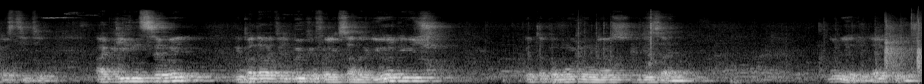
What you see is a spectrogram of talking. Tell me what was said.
простите, Аглинцевой, преподаватель Быков Александр Георгиевич. Это, по-моему, у нас Рязань. Ну, нету, да, конечно.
